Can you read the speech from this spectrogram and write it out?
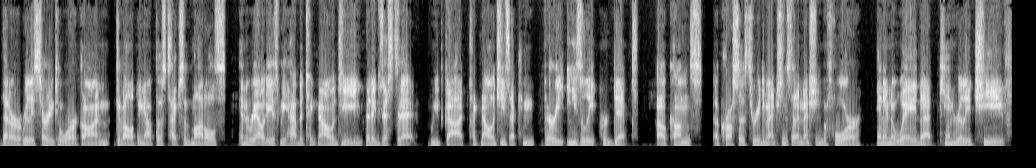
that are really starting to work on developing out those types of models. And the reality is we have the technology that exists today. We've got technologies that can very easily predict outcomes across those three dimensions that I mentioned before and in a way that can really achieve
